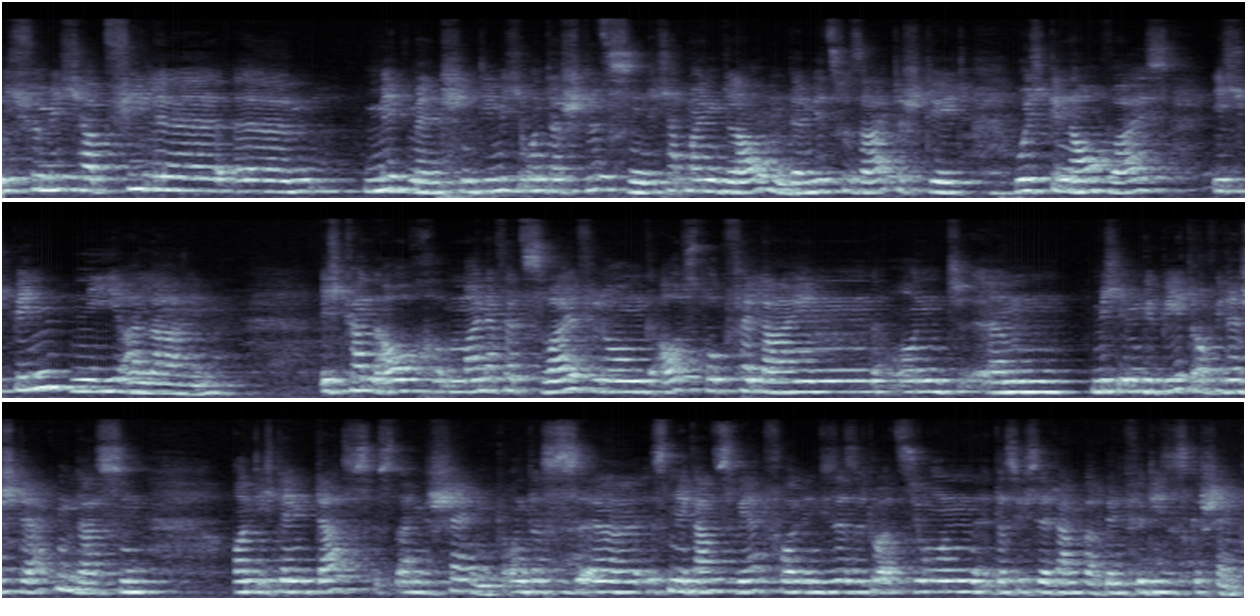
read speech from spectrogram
ich für mich habe viele äh, Mitmenschen, die mich unterstützen. Ich habe meinen Glauben, der mir zur Seite steht, wo ich genau weiß, ich bin nie allein. Ich kann auch meiner Verzweiflung Ausdruck verleihen und ähm, mich im Gebet auch wieder stärken lassen. Und ich denke, das ist ein Geschenk und das äh, ist mir ganz wertvoll in dieser Situation, dass ich sehr dankbar bin für dieses Geschenk.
